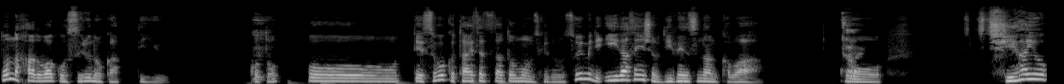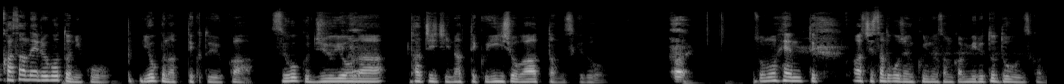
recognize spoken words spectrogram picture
どんなハードワークをするのかっていうことをってすごく大切だと思うんですけど、そういう意味で飯田選手のディフェンスなんかは、こう、試合を重ねるごとにこう、良くなっていくというか、すごく重要な立ち位置になっていく印象があったんですけど、はい。その辺って、アシスタントコーチの国野さんから見るとどうですかね？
